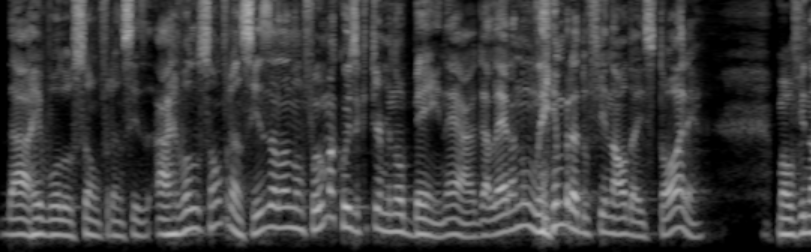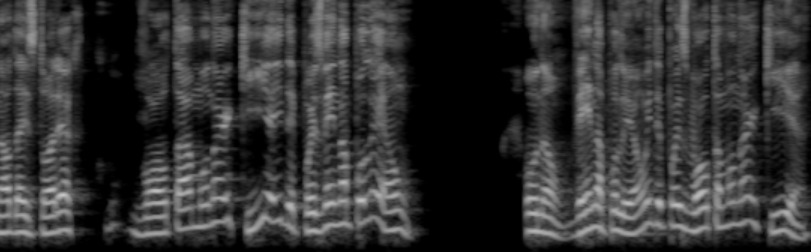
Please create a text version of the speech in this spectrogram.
da, Revolução Francesa. A Revolução Francesa ela não foi uma coisa que terminou bem, né? A galera não lembra do final da história, mas o final da história volta à monarquia e depois vem Napoleão. Ou não, vem Napoleão e depois volta à monarquia,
